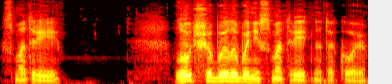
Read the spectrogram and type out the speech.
Смотри. Лучше было бы не смотреть на такое.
